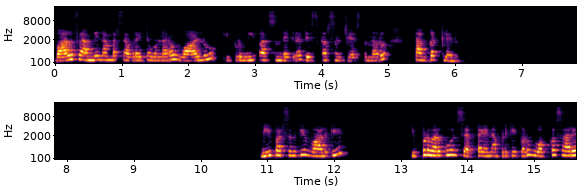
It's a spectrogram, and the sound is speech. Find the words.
వాళ్ళ ఫ్యామిలీ మెంబర్స్ ఎవరైతే ఉన్నారో వాళ్ళు ఇప్పుడు మీ పర్సన్ దగ్గర డిస్కషన్ చేస్తున్నారు. తగ్గట్లేదు. మీ పర్సన్‌కి వాళ్ళకి ఇప్పటి వరకు సెట్ అయినప్పటికీ ఇక్కడ ఒక్కసారి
